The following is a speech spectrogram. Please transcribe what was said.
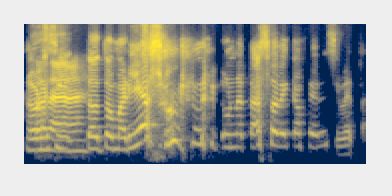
Ahora sí, ¿tomarías una, taza de café de civeta?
